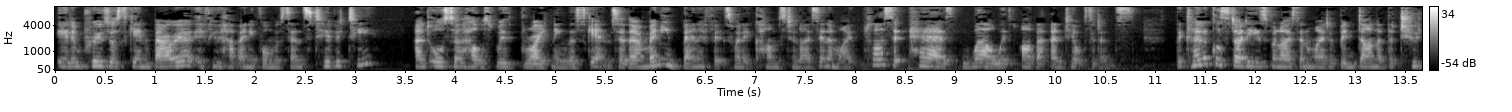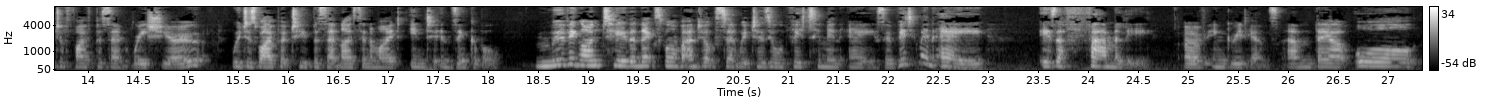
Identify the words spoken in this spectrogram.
It improves your skin barrier if you have any form of sensitivity and also helps with brightening the skin. So there are many benefits when it comes to niacinamide. Plus it pairs well with other antioxidants. The clinical studies for niacinamide have been done at the 2 to 5% ratio, which is why I put 2% niacinamide into Inzincable. Moving on to the next form of antioxidant, which is your vitamin A. So vitamin A is a family of ingredients and they are all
